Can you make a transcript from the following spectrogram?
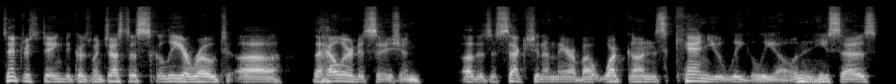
It's interesting because when Justice Scalia wrote uh, the Heller decision, uh, there's a section in there about what guns can you legally own. And he says,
